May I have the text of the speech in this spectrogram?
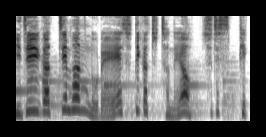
DJ가 찜한 노래 수디가 추천해요. 수지 스픽.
